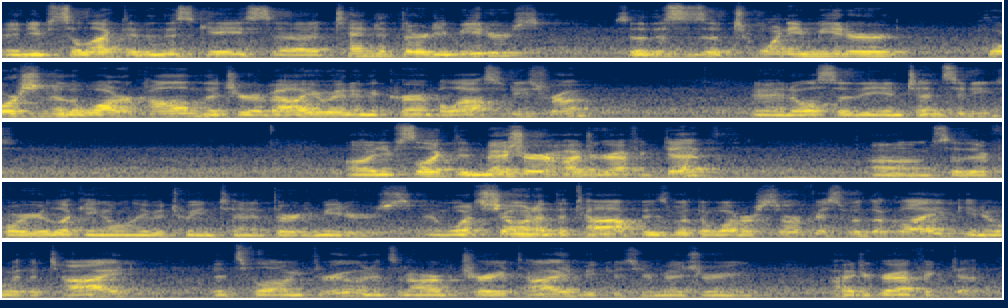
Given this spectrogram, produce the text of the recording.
and you've selected in this case uh, 10 to 30 meters. So this is a 20 meter portion of the water column that you're evaluating the current velocities from, and also the intensities. Uh, you've selected measure hydrographic depth, um, so therefore you're looking only between 10 and 30 meters. And what's shown at the top is what the water surface would look like, you know, with a tide that's flowing through, and it's an arbitrary tide because you're measuring hydrographic depth.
